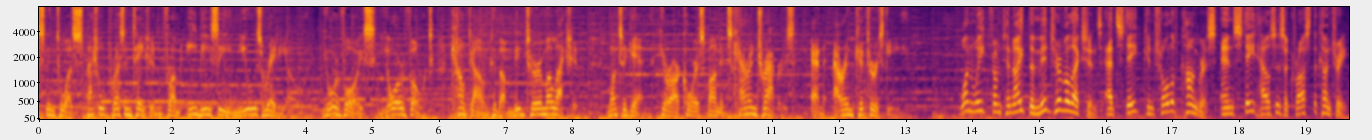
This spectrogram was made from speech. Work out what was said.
Listening to a special presentation from ABC News Radio. Your voice, your vote. Countdown to the midterm election. Once again, here are correspondents Karen Travers and Aaron Katersky. One week from tonight, the midterm elections at stake, control of Congress and state houses across the country.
